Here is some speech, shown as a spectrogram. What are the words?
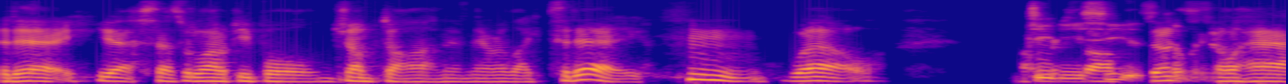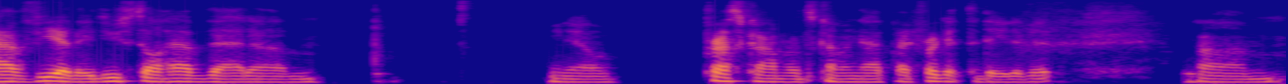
Today, yes, that's what a lot of people jumped on, and they were like, "Today, hmm, well, GDC Microsoft is still have, yeah, they do still have that, um, you know, press conference coming up. I forget the date of it. Um,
